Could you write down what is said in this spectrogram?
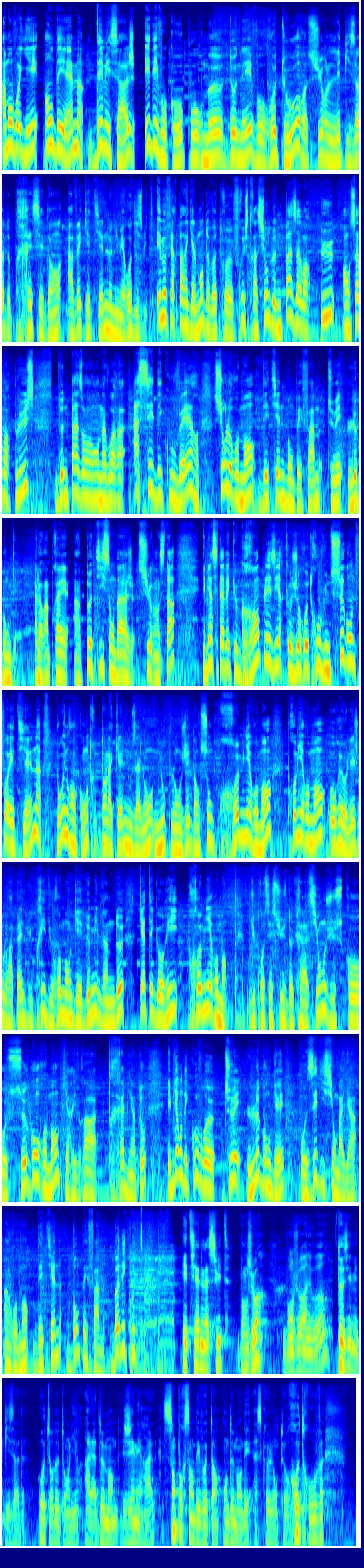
à m'envoyer en DM des messages et des vocaux pour me donner vos retours sur l'épisode précédent avec Étienne, le numéro 18. Et me faire part également de votre frustration de ne pas avoir pu en savoir plus, de ne pas en avoir assez découvert sur le roman d'Étienne Bompé-Femme, Tuer le bon gay. Alors après un petit sondage sur Insta, eh bien c'est avec grand plaisir que je retrouve une seconde fois Étienne pour une rencontre dans laquelle nous allons nous plonger dans son premier roman. Premier roman auréolé, je vous le rappelle, du prix du roman gay 2022, catégorie premier roman. Du processus de création jusqu'au second roman qui arrivera très bientôt, eh bien on découvre Tuer le bon gay aux éditions Maya, un roman d'Étienne Bompé-Femme. Bonne écoute Étienne, la suite, bonjour. Bonjour à nouveau. Deuxième épisode autour de ton livre à la demande générale. 100% des votants ont demandé à ce que l'on te retrouve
